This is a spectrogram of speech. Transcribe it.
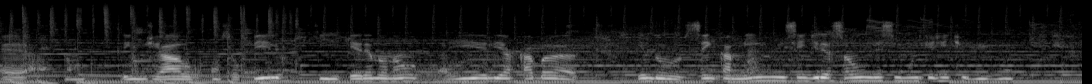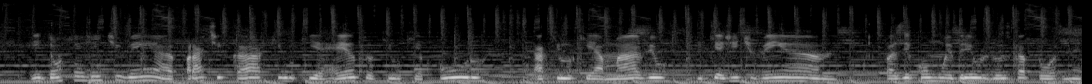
é, não tem um diálogo com seu filho, que querendo ou não, aí ele acaba indo sem caminho e sem direção nesse mundo que a gente vive, né? Então que a gente venha praticar aquilo que é reto, aquilo que é puro, aquilo que é amável e que a gente venha fazer como Hebreus 12, 14, né?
